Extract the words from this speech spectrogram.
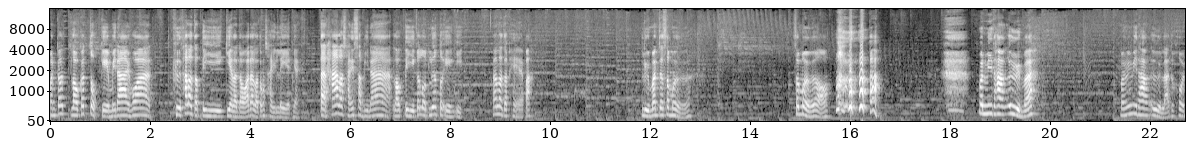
มันก็เราก็จบเกมไม่ได้ เพราะว่าคือถ้าเราจะตีเกียร์ระดอสเราต้องใช้เลสไงแต่ถ้าเราใช้ซาบีนาเราตีก็ลดเลือดตัวเองอีก แล้วเราจะแพ้ปะหรือมันจะเสมอ เสมอเหรอ มันมีทางอื่นไหมมันไม่มีทางอื่นละทุกคน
